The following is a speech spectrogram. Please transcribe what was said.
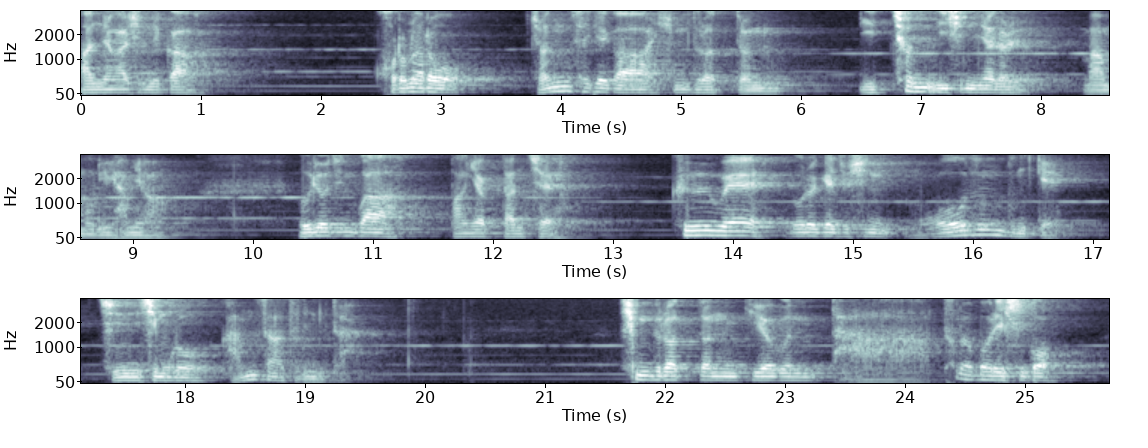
안녕하십니까. 코로나로 전 세계가 힘들었던 2020년을 마무리하며 의료진과 방역단체 그 외 노력해 주신 모든 분께 진심으로 감사드립니다. 힘들었던 기억은 다 털어버리시고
